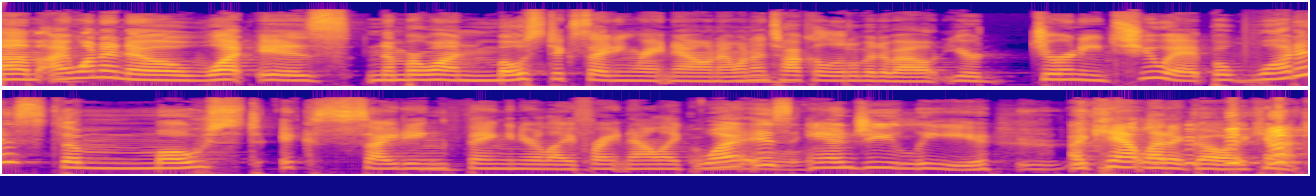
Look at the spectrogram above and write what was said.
Um, I want to know what is number one most exciting right now, and I want Mm. to talk a little bit about your journey to it. But what is the most exciting thing in your life right now? Like, what is Angie Lee? I can't let it go. I can't.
